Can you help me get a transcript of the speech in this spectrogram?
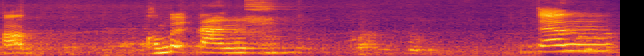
아, 건배. 난 짠!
